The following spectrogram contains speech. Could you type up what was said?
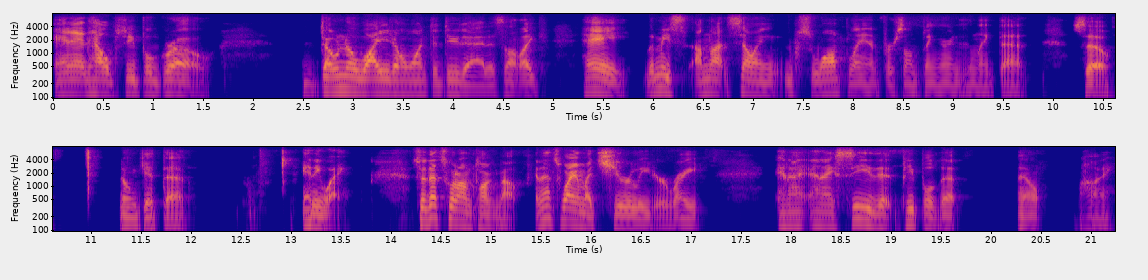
and it helps people grow. Don't know why you don't want to do that. It's not like, hey, let me, I'm not selling swampland for something or anything like that. So don't get that. Anyway, so that's what I'm talking about. And that's why I'm a cheerleader, right? And I and I see that people that know, hi,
